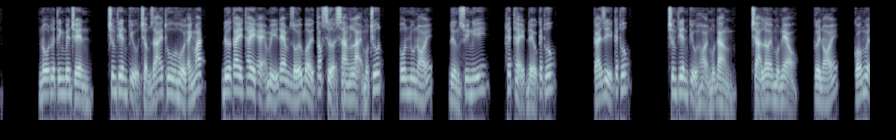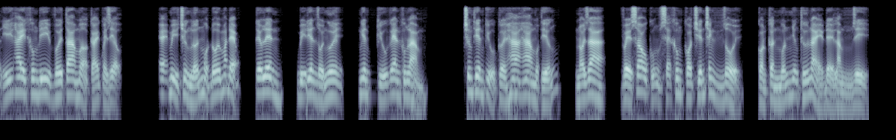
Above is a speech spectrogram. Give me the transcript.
Nỗ lực tinh bên trên trương thiên cựu chậm rãi thu hồi ánh mắt, đưa tay thay hẹ mỹ đem rối bời tóc sửa sang lại một chút, ôn nu nói, đừng suy nghĩ, hết thể đều kết thúc. Cái gì kết thúc? Trương thiên cựu hỏi một đằng, trả lời một nẻo, cười nói, có nguyện ý hay không đi với ta mở cái quầy rượu? E mỹ chừng lớn một đôi mắt đẹp, kêu lên, bị điên rồi ngươi, nghiên cứu ghen không làm. Trương thiên cựu cười ha ha một tiếng, nói ra, về sau cũng sẽ không có chiến tranh rồi, còn cần muốn những thứ này để làm gì?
